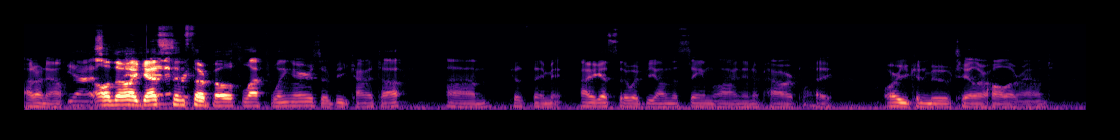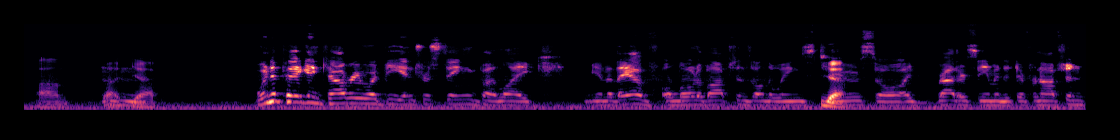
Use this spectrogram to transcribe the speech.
I don't know. Yeah. Although I guess since they're both left wingers, it would be kind of tough. Um, because they may, I guess they would be on the same line in a power play, or you can move Taylor Hall around. Um, but mm-hmm. yeah, Winnipeg and Calgary would be interesting, but like you know they have a load of options on the wings too. Yeah. So I'd rather see them in a different option.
